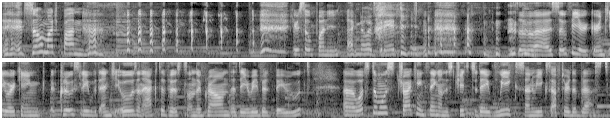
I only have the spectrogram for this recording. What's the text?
it's so much fun. You're so funny. I know it's great. So, uh, Sophie, you're currently working closely with NGOs and activists on the ground as they rebuild Beirut. Uh, what's the most striking thing on the streets today, weeks and weeks after the blast?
